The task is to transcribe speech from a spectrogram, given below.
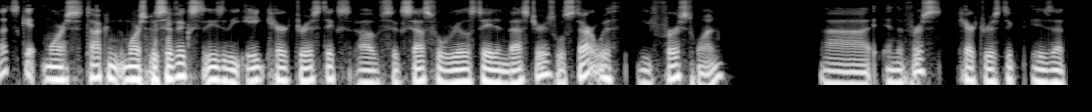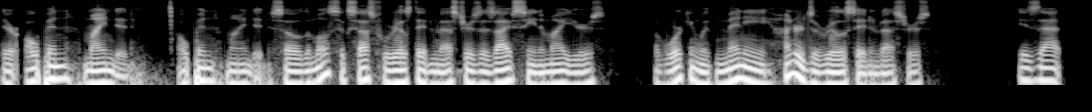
let's get more talking more specifics. These are the eight characteristics of successful real estate investors. We'll start with the first one. Uh, and the first characteristic is that they're open minded. Open minded. So, the most successful real estate investors, as I've seen in my years, of working with many hundreds of real estate investors is that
